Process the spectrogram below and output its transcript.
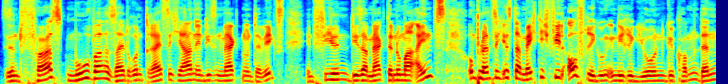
Sie sind First Mover seit rund 30 Jahren in diesen Märkten unterwegs, in vielen dieser Märkte Nummer eins. Und plötzlich ist da mächtig viel Aufregung in die Region gekommen, denn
